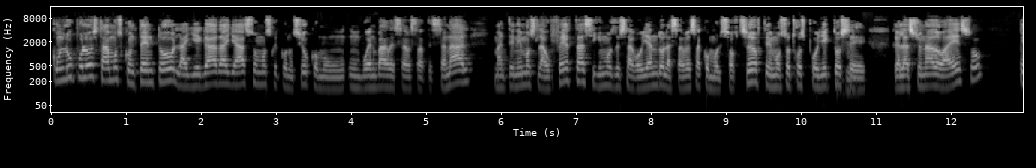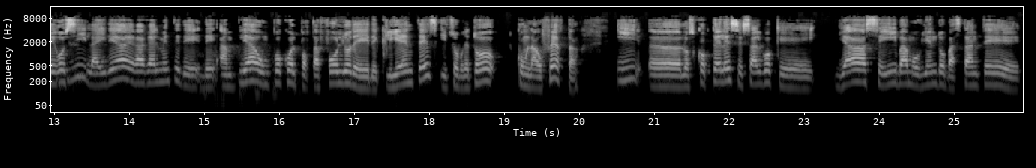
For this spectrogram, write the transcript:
con Lúpulo estamos contentos, la llegada ya somos reconocidos como un, buen bar de cerveza artesanal, mantenemos la oferta, seguimos desarrollando la cerveza como el soft serve, tenemos otros proyectos eh, relacionados a eso, pero sí, la idea era realmente de, ampliar un poco el portafolio de, clientes y sobre todo con la oferta. Y eh, los cócteles es algo que ya se iba moviendo bastante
